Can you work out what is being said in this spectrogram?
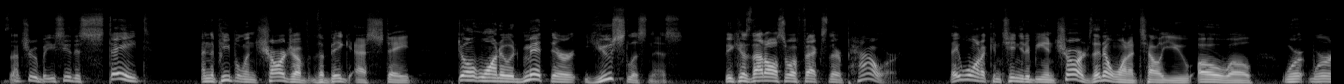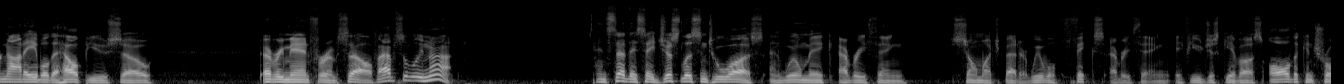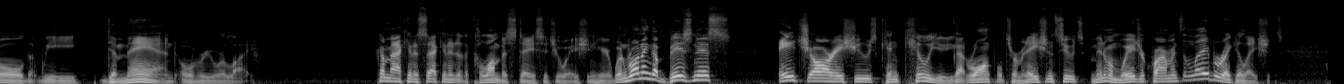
It's not true. But you see, the state and the people in charge of the big S state don't want to admit their uselessness because that also affects their power. They want to continue to be in charge. They don't want to tell you, oh, well, we're, we're not able to help you, so every man for himself. Absolutely not. Instead, they say, just listen to us and we'll make everything so much better. We will fix everything if you just give us all the control that we demand over your life. Come back in a second into the Columbus Day situation here. When running a business, HR issues can kill you. You got wrongful termination suits, minimum wage requirements, and labor regulations.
